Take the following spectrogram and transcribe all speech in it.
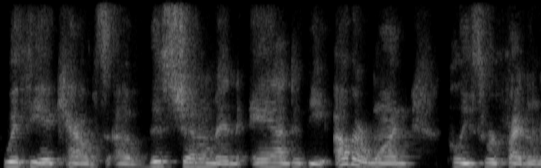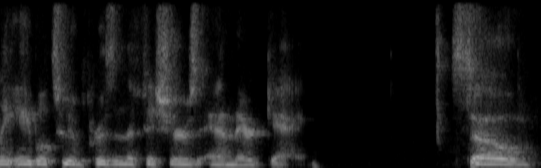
With the accounts of this gentleman and the other one, police were finally able to imprison the Fishers and their gang. So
